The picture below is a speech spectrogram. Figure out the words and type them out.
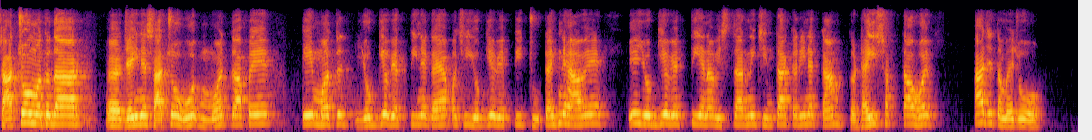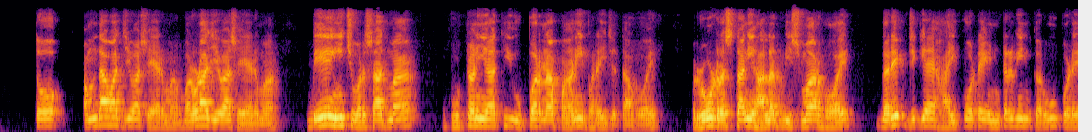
સાચો મતદાર જઈને સાચો મત આપે, એ મત યોગ્ય વ્યક્તિને ગયા પછી યોગ્ય વ્યક્તિ ચૂંટાઈને આવે એ યોગ્ય વ્યક્તિ એના વિસ્તારની ચિંતા કરીને કામ કઢાઈ શકતા હોય. આજે તમે જુઓ તો અમદાવાદ જેવા શહેરમાં, બરોડા જેવા શહેરમાં બે ઇંચ વરસાદમાં ઘૂંટણિયાથી ઉપરના પાણી ભરાઈ જતા હોય. રોડ રસ્તાની હાલત બિસ્માર હોય. દરેક જગ્યાએ હાઈકોર્ટે ઇન્ટરવીન કરવું પડે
